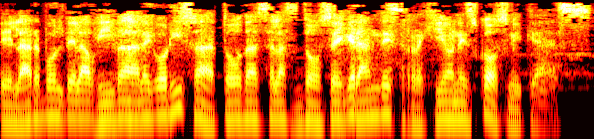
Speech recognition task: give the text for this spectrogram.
El árbol de la vida alegoriza a todas las doce grandes regiones cósmicas.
